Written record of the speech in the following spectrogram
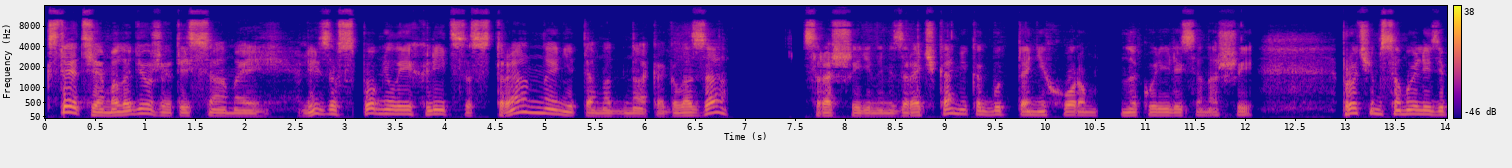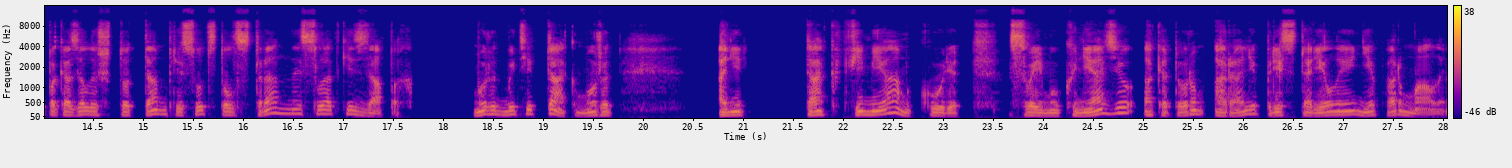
Кстати, о молодежи этой самой. Лиза вспомнила их лица. Странные они там, однако, глаза с расширенными зрачками, как будто они хором накурились анаши. Впрочем, самой Лизе показалось, что там присутствовал странный сладкий запах. Может быть и так, может, они так фимиам курят своему князю, о котором орали престарелые неформалы.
